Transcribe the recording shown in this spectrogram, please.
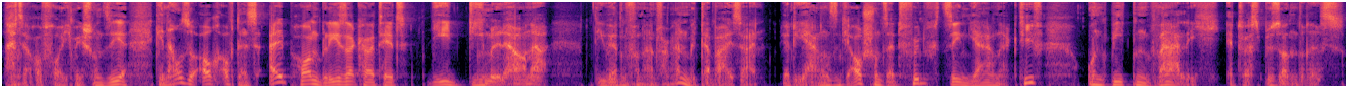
Darauf freue ich mich schon sehr. Genauso auch auf das Alphornbläserquartett, die Diemelhörner. Die werden von Anfang an mit dabei sein. Ja, die Herren sind ja auch schon seit 15 Jahren aktiv und bieten wahrlich etwas Besonderes.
